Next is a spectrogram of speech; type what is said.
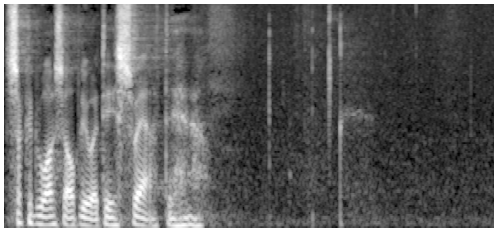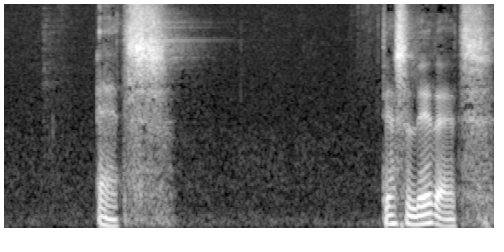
så kan du også opleve, at det er svært det her. At det er så let, at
